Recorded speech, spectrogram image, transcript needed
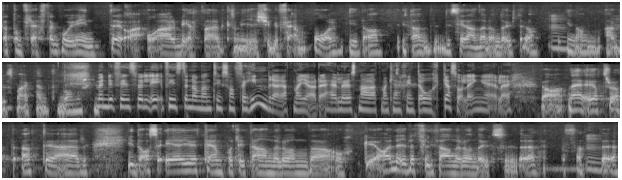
så att de flesta går ju inte inte och arbetar liksom i 25 år idag, utan det ser annorlunda ut idag mm. inom arbetsmarknaden för barnmorskor. Men det finns, väl, finns det någonting som förhindrar att man gör det? Eller är det snarare att man kanske inte orkar så länge? Eller? Ja, nej, jag tror att, att det är... Idag så är ju tempot lite annorlunda och ja, livet ser lite annorlunda ut och så vidare. Så att, mm.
